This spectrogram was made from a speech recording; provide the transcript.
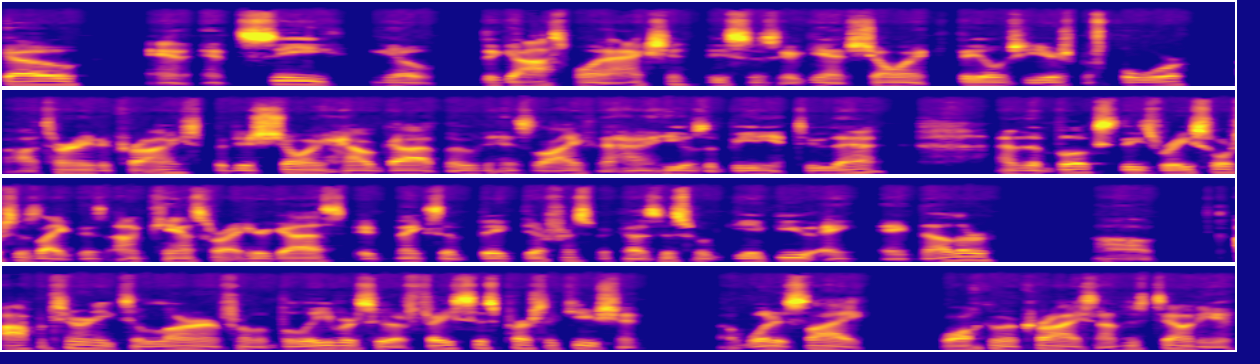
go and and see, you know, the gospel in action. This is again showing Phil's years before uh, turning to Christ, but just showing how God moved in his life and how he was obedient to that. And the books, these resources like this Uncancel right here, guys, it makes a big difference because this will give you a, another uh, opportunity to learn from believers who have faced this persecution of what it's like walking with Christ. I'm just telling you,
